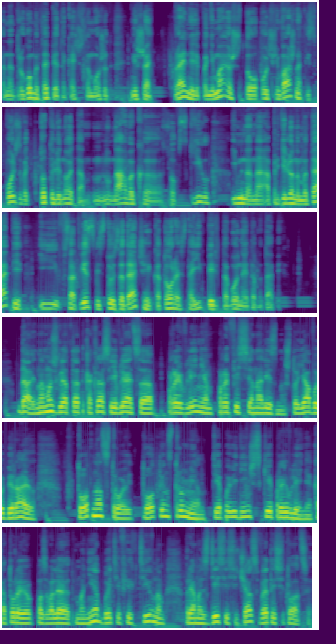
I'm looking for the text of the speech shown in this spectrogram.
а на другом этапе это качество может мешать. Правильно ли понимаю, что очень важно использовать тот или иной там, ну, навык, э, soft skill именно на определенном этапе и в соответствии с той задачей, которая стоит перед тобой на этом этапе? Да, и на мой взгляд, это как раз и является проявлением профессионализма, что я выбираю тот настрой, тот инструмент, те поведенческие проявления, которые позволяют мне быть эффективным прямо здесь и сейчас в этой ситуации.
